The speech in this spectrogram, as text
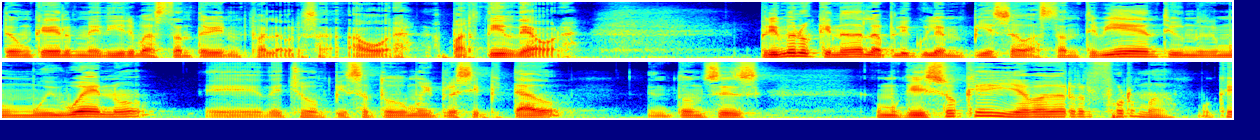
tengo que medir bastante bien palabras ahora, a partir de ahora. Primero que nada, la película empieza bastante bien, tiene un ritmo muy bueno. Eh, de hecho, empieza todo muy precipitado. Entonces, como que dice, ok, ya va a agarrar forma. Ok,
